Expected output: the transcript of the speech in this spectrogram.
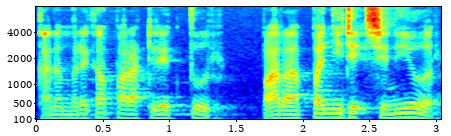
Karena mereka para direktur, para penyidik senior,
